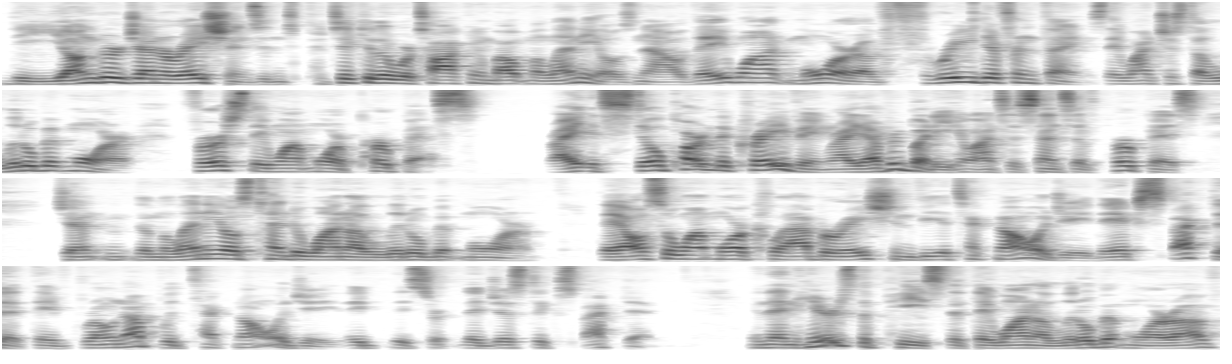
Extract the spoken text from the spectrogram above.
the younger generations, in particular, we're talking about millennials now, they want more of three different things. They want just a little bit more. First, they want more purpose right? It's still part of the craving, right? Everybody wants a sense of purpose. Gen- the millennials tend to want a little bit more. They also want more collaboration via technology. They expect it. They've grown up with technology. They, they, they just expect it. And then here's the piece that they want a little bit more of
